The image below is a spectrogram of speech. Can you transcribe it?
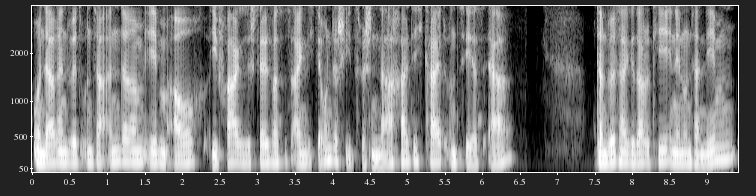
Und darin wird unter anderem eben auch die Frage gestellt, was ist eigentlich der Unterschied zwischen Nachhaltigkeit und CSR? Dann wird halt gesagt, okay, in den Unternehmen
